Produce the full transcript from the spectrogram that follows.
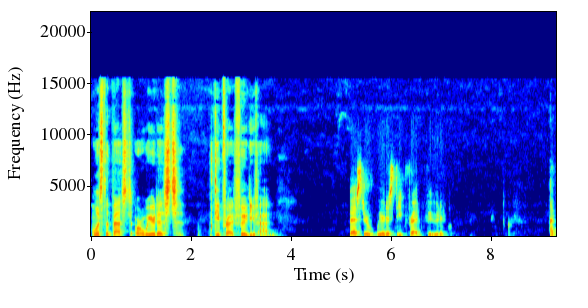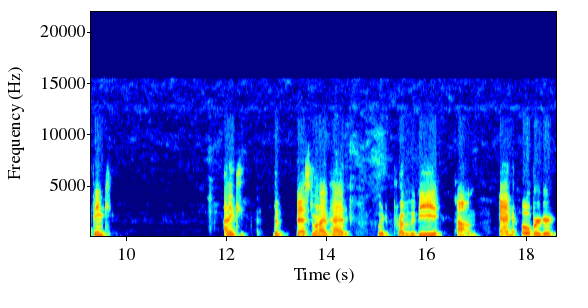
What's the best or weirdest deep fried food you've had? best or weirdest deep fried food. I think I think the best one I've had would probably be um, an O burger.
